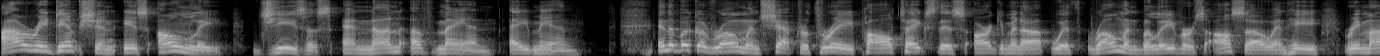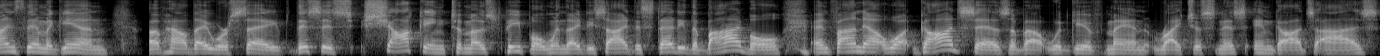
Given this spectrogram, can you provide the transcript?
Our redemption is only Jesus and none of man. Amen. In the book of Romans, chapter 3, Paul takes this argument up with Roman believers also, and he reminds them again of how they were saved. This is shocking to most people when they decide to study the Bible and find out what God says about would give man righteousness in God's eyes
